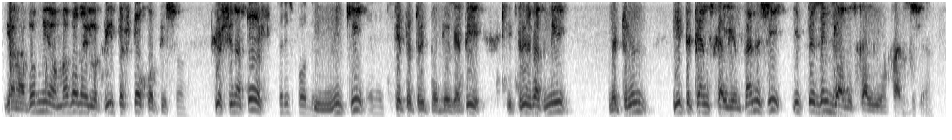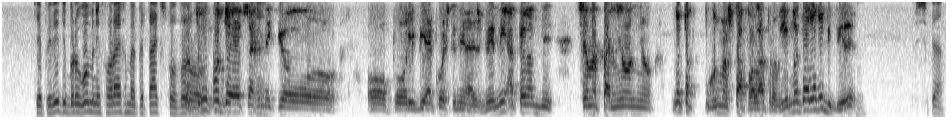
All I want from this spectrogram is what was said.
για να δω μια ομάδα να υλοποιεί το στόχο της. Ποιος είναι αυτός; Τρεις Η πόντι. νίκη νίκη. και το τρίποντο. Γιατί οι τρεις βαθμοί μετρούν είτε κάνεις καλή εμφάνιση είτε δεν κάνεις καλή εμφάνιση. Φυσικά. Και επειδή την προηγούμενη φορά είχαμε πετάξει το Το δώρο. τρίποντο έψαχνε και ο, ο, ο Ολυμπιακός στην Νέα Σμύρνη απέναντι σε ένα πανιόνιο με τα γνωστά πολλά προβλήματα αλλά δεν την πήρε. Φυσικά.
